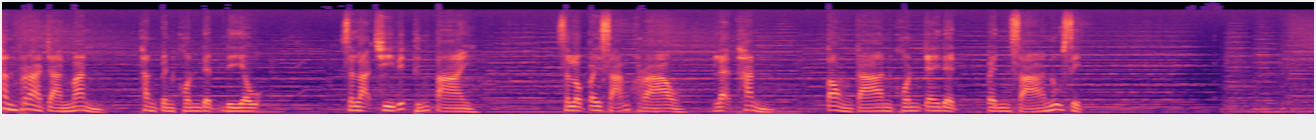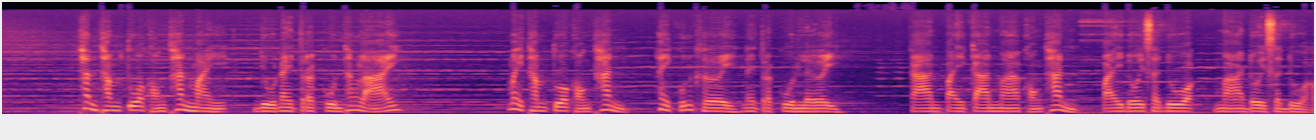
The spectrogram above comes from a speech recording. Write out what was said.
ท่านพระอาจารย์มั่น ท่านเป็นคนเด็ดเดียว สละชีวิตถึงตาย สลบไปสามคราว และท่านต้องการคนใจเด็ดเป็นสานุสิทธิ์ท่านทำตัวของท่านใหม่อยู่ในตระกูลทั้งหลาย ไม่ทำตัวของท่าน ให้คุ้นเคยในตระกูลเลย การไปการมาของท่านไปโดยสะดวกมาโดยสะดวก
